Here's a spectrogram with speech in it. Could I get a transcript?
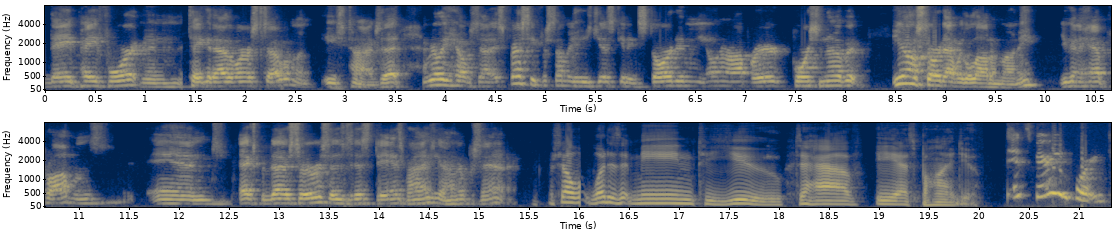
they pay for it and take it out of our settlement each time. So that really helps out, especially for somebody who's just getting started in the owner operator portion of it. You don't start out with a lot of money. You're going to have problems, and Expediter Services just stands behind you 100%. Michelle, what does it mean to you to have ES behind you? It's very important.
